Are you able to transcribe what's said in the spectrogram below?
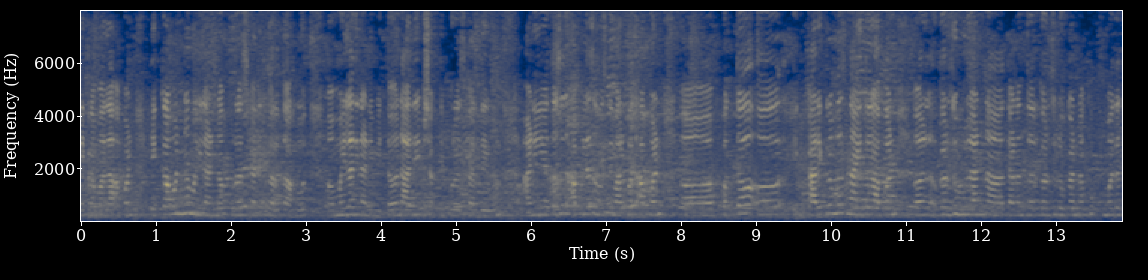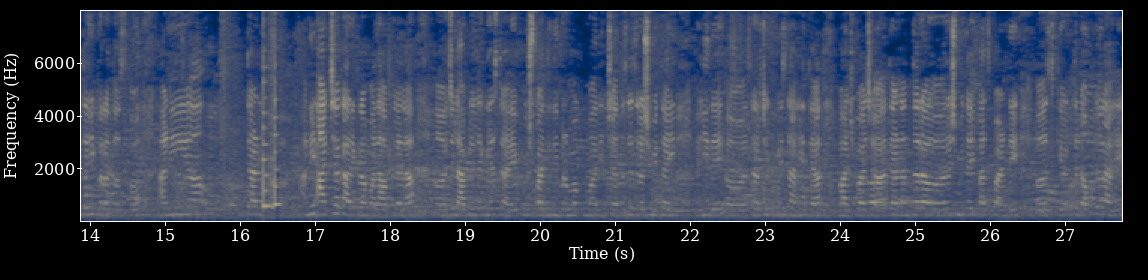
कार्यक्रमाला आपण एकावन्न महिलांना पुरस्कारित करत आहोत. महिला दिनानिमित्त नारी शक्ती पुरस्कार देऊन. आणि तसंच आपल्या संस्थेमार्फत आपण फक्त एक कार्यक्रमच नाही तर आपण गरजू मुलांना त्यानंतर गरजू लोकांना खूप मदतही करत असतो. आणि त्या आणि आजच्या कार्यक्रमाला आपल्याला जे लाभलेले गेस्ट आहे पुष्पा दिदी ब्रह्मकुमारीच्या तसेच रश्मिताई हिरे सरचिटणीस आहे त्या भाजपाच्या त्यानंतर रश्मिताई पाचपांडे अ, डॉक्टर आहे.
